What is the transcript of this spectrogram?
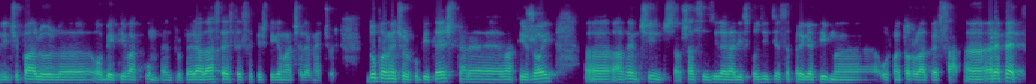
principalul uh, obiectiv acum pentru perioada asta este să câștigăm acele meciuri. După meciul cu Pitești, care va fi joi, uh, avem 5 sau 6 zile la dispoziție să pregătim uh, următorul adversar. Repet,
